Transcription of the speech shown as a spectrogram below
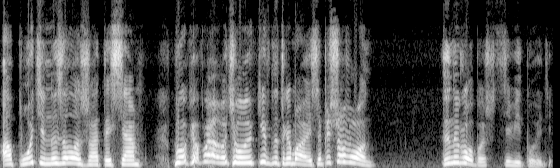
А потім не залишатися. Поки право чоловіків не тримається, пішов вон. Ти не робиш ці відповіді.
